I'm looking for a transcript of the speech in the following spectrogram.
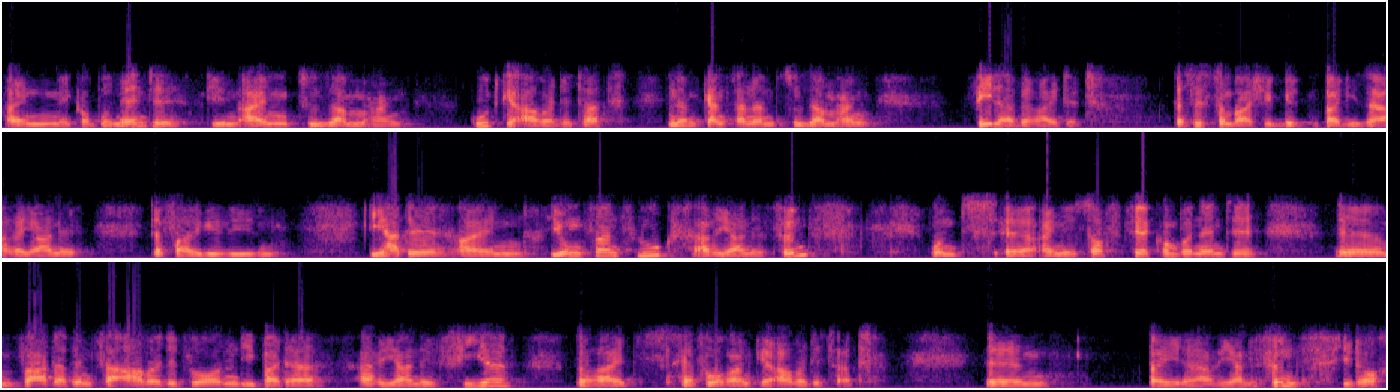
eine Komponente, die in einem Zusammenhang gut gearbeitet hat, in einem ganz anderen Zusammenhang Fehler bereitet. Das ist zum Beispiel bei dieser Ariane der Fall gewesen. Die hatte einen Jungfernflug, Ariane 5, und äh, eine Softwarekomponente äh, war darin verarbeitet worden, die bei der Ariane 4 bereits hervorragend gearbeitet hat. Ähm, bei der Ariane 5 jedoch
